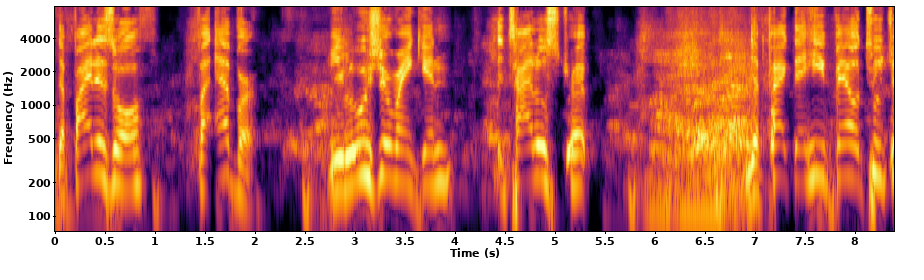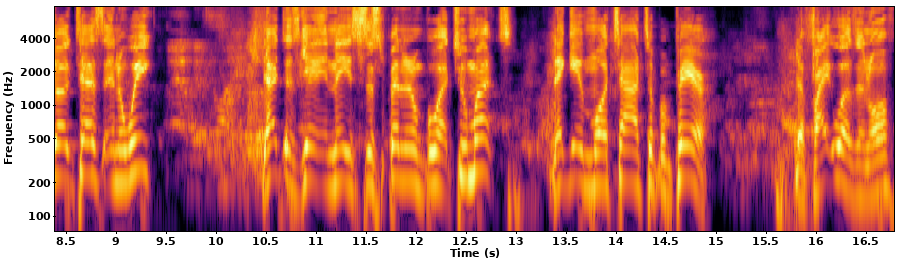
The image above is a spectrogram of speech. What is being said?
the fight is off forever. You lose your ranking, the title strip. The fact that he failed two drug tests in a week, that just getting they suspended him for what two months. That gave him more time to prepare. The fight wasn't off.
